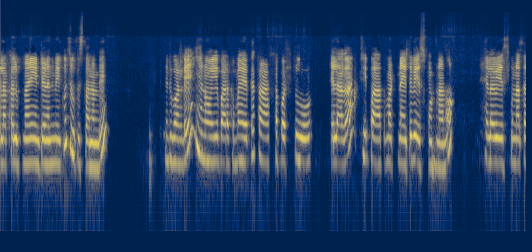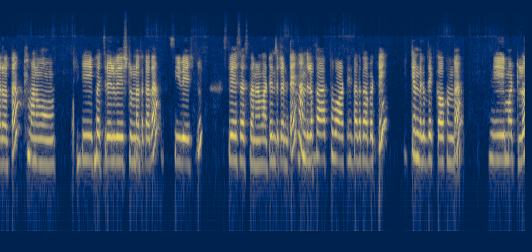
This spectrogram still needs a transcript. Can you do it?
ఎలా కలుపుతున్నాను ఏంటి అనేది మీకు చూపిస్తానండి. ఇదిగోండి నేను ఈ బరకం మీద అయితే కాస్త ఫస్ట్ ఇలాగా ఈ పాత మట్టిని అయితే వేసుకుంటున్నాను. ఇలా వేసుకున్న తర్వాత మనము ఈ పచ్చిరొయ్యలు వేస్ట్ ఉన్నది కదా ఈ వేస్ట్ వేసేస్తాను అనమాట ఎందుకంటే అందులో కాస్త వాటర్ ఉంటుంది కాబట్టి కిందకి దిక్కకుండా ఈ మట్టిలో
